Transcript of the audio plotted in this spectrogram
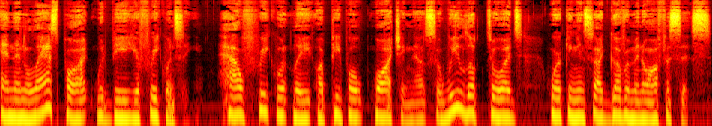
And then the last part would be your frequency. How frequently are people watching now? So we look towards working inside government offices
